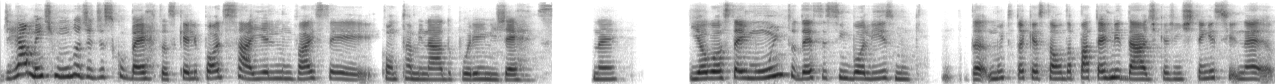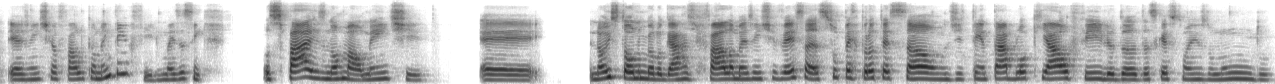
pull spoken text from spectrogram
de realmente um mundo de descobertas, que ele pode sair, ele não vai ser contaminado por N germes, né? E eu gostei muito desse simbolismo, da, muito da questão da paternidade, que a gente tem esse, né? A gente, eu falo que eu nem tenho filho, mas assim, os pais normalmente é, não estou no meu lugar de fala, mas a gente vê essa super proteção de tentar bloquear o filho do, das questões do mundo,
